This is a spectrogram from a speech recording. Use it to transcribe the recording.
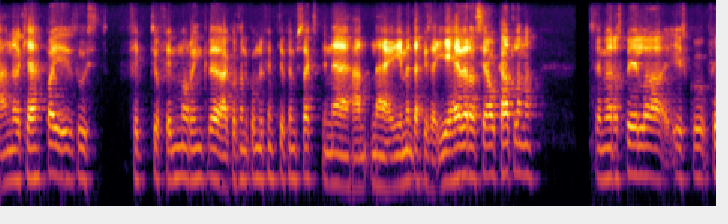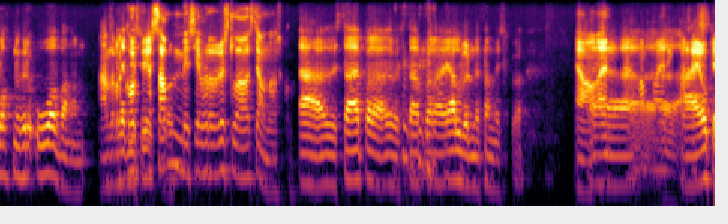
Hann er að keppa í, þú veist, 55 ára yngri, eða hvort hann er komin í 55-60, nei, hann, nei, ég myndi ekki segja. Ég hef verið að sjá kallana sem er að spila í, sko, flokknu fyrir ofan hann. Hann er bara Hérna hvort við Svíþjóð. sammi sé fyrir að rusla að stjána, sko. Veist, það er bara, það er bara í alvörinu þannig, sko. Já, en, en mamma er Æ, ok,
